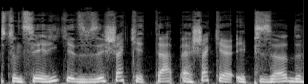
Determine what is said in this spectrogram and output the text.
c'est une série qui est divisée chaque étape, euh, chaque euh, épisode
